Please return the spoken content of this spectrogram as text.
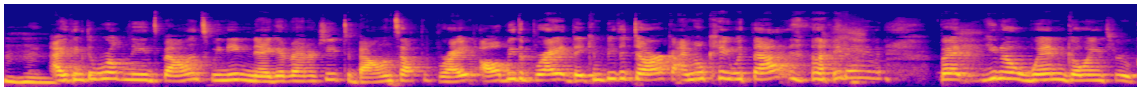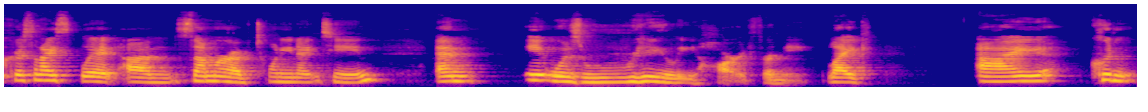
Mm-hmm. I think the world needs balance. We need negative energy to balance out the bright. I'll be the bright. They can be the dark. I'm okay with that. I don't even, but you know, when going through, Chris and I split um, summer of 2019, and it was really hard for me. Like, I couldn't,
